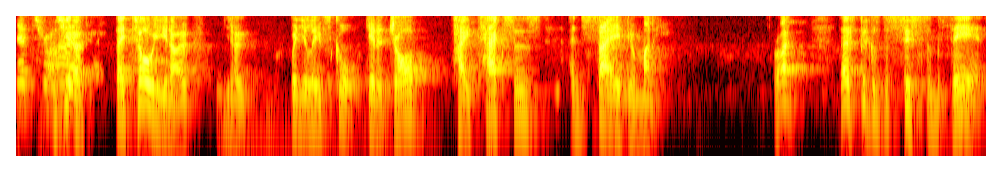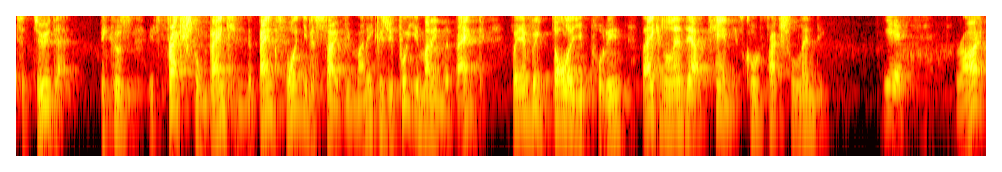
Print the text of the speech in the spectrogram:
That's right. You know, they tell you, you know, you know, when you leave school, get a job, pay taxes, and save your money. Right? That's because the system's there to do that because it's fractional banking. The banks want you to save your money because you put your money in the bank. For every dollar you put in, they can lend out 10. It's called fractional lending. Yes. Right?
